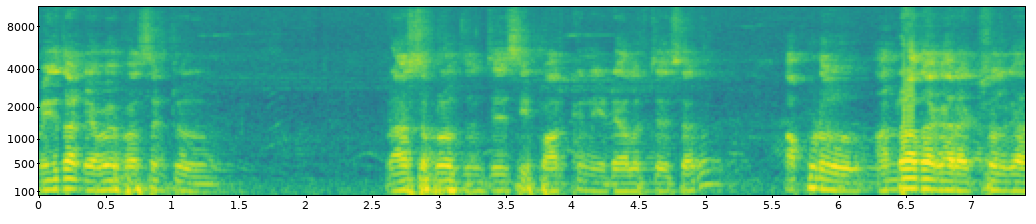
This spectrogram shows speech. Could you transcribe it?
మిగతా డెబ్బై పర్సెంట్ రాష్ట్ర ప్రభుత్వం చేసి పార్క్ని డెవలప్ చేశారు. అప్పుడు అనురాధ గారు యాక్చువల్గా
